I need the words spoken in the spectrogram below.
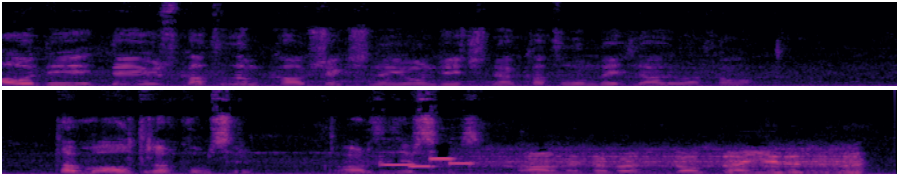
Audi D100 katılım kavşak içine yonca içine katılımda ihlali var tamam. Tamam aldılar komiserim. Arz edersiniz. Anlaşıldı efendim. 97 0.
